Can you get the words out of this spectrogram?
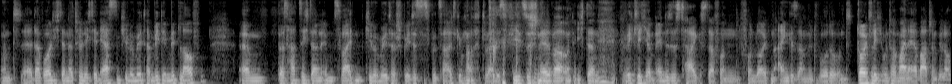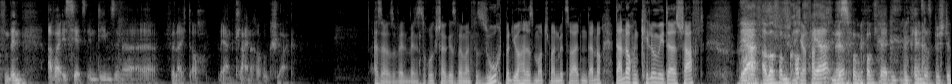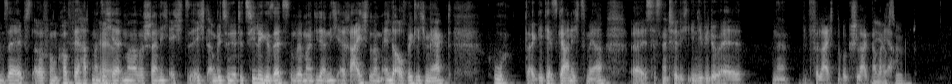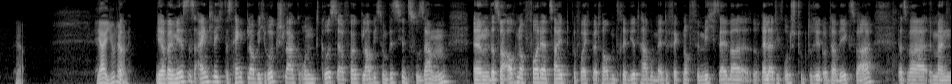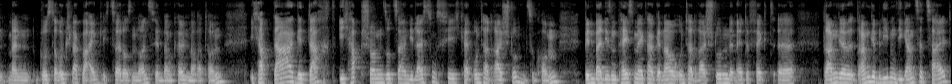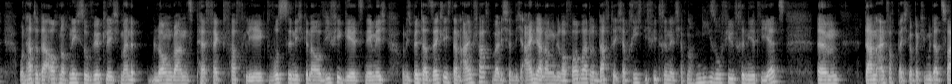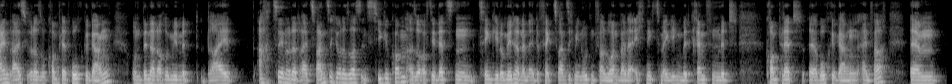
Und äh, da wollte ich dann natürlich den ersten Kilometer mit ihm mitlaufen. Ähm, das hat sich dann im zweiten Kilometer spätestens bezahlt gemacht, weil es viel zu schnell war und ich dann wirklich am Ende des Tages davon von Leuten eingesammelt wurde und deutlich unter meiner Erwartung gelaufen bin. Aber ist jetzt in dem Sinne äh, vielleicht auch eher ein kleinerer Rückschlag. Also, also wenn, wenn es ein Rückschlag ist, wenn man versucht, mit Johannes Motschmann mitzuhalten, dann noch, dann noch einen Kilometer es schafft. Ja, aber vom Kopf her, ne, vom Kopf her, du, du kennst das bestimmt selbst, aber vom Kopf her hat man Ja, sich ja ja. immer wahrscheinlich echt, echt ambitionierte Ziele gesetzt und wenn man die dann nicht erreicht und am Ende auch wirklich merkt, huh, da geht jetzt gar nichts mehr, äh, ist es natürlich individuell ne, vielleicht ein Rückschlag, aber ja, ja. absolut. Ja. Ja, Julian. Ja, bei mir ist es eigentlich, das hängt, glaube ich, Rückschlag und größter Erfolg, glaube ich, so ein bisschen zusammen. Ähm, das war auch noch vor der Zeit, bevor ich bei Torben trainiert habe, im Endeffekt noch für mich selber relativ unstrukturiert unterwegs war. Das war mein, mein größter Rückschlag, war eigentlich 2019 beim Köln-Marathon. Ich habe da gedacht, ich habe schon sozusagen die Leistungsfähigkeit, unter drei Stunden zu kommen. Bin bei diesem Pacemaker genau unter drei Stunden im Endeffekt äh, dran, ge dran geblieben die ganze Zeit und hatte da auch noch nicht so wirklich meine Longruns perfekt verpflegt, wusste nicht genau, wie viel Gels nehme ich. Und ich bin tatsächlich dann einfach, weil ich habe mich ein Jahr lang darauf vorbereitet und dachte, ich habe richtig viel trainiert. Ich habe noch nie so viel trainiert wie jetzt. Ähm, dann einfach bei, ich glaube, bei Kilometer 32 oder so komplett hochgegangen und bin dann auch irgendwie mit 3,18 oder 3,20 oder sowas ins Ziel gekommen. Also auf den letzten 10 Kilometern im Endeffekt 20 Minuten verloren, weil da echt nichts mehr ging mit Krämpfen, mit komplett äh, hochgegangen einfach. Ähm,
